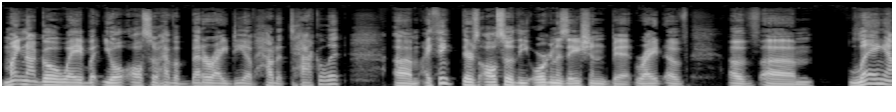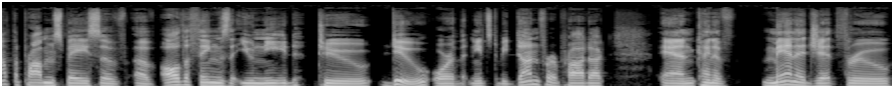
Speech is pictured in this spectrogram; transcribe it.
might not go away but you'll also have a better idea of how to tackle it. Um, i think there's also the organization bit right of of um, laying out the problem space of of all the things that you need to do or that needs to be done for a product and kind of manage it through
